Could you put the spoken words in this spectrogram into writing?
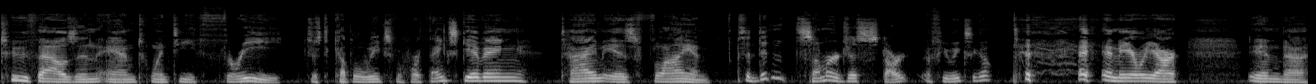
2023. Just a couple of weeks before Thanksgiving. Time is flying. So, didn't summer just start a few weeks ago? and here we are in uh,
